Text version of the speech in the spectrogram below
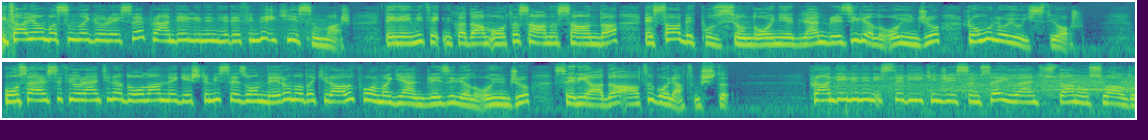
İtalyan basınına göre ise Prandelli'nin hedefinde iki isim var. Deneyimli teknik adam orta sahanın sağında ve sağ bek pozisyonda oynayabilen Brezilyalı oyuncu Romulo'yu istiyor. Bonservisi Fiorentina'da olan ve geçtiğimiz sezon Verona'da kiralık forma giyen Brezilyalı oyuncu Serie A'da 6 gol atmıştı. Prandelli'nin istediği ikinci isimse Juventus'tan Osvaldo.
